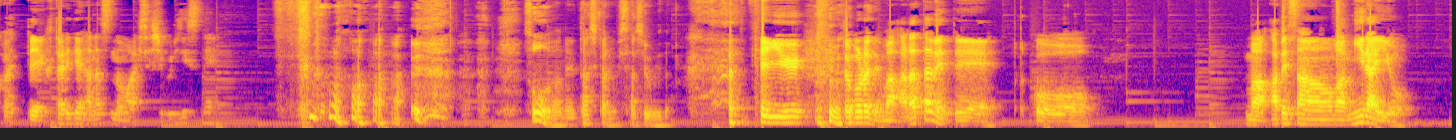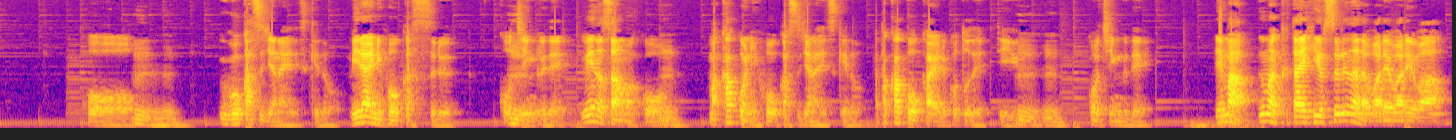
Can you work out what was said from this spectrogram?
こうやって二人で話すのは久しぶりですね。そうだね。確かに久しぶりだ。っていうところで、まあ、改めて、こう、まあ、安倍さんは未来を、こうんう、動かすじゃないですけど、未来にフォーカスするコーチングで、上野さんはこうん。う、うん。まあ、過去にフォーカスじゃないですけど、やっぱ過去を変えることでっていううんうん。コーチングで、で、まあ、うまく対比をするなら我々は、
